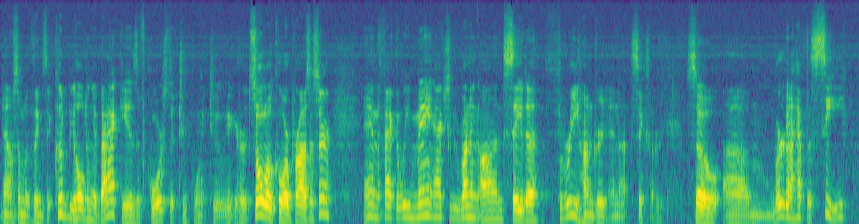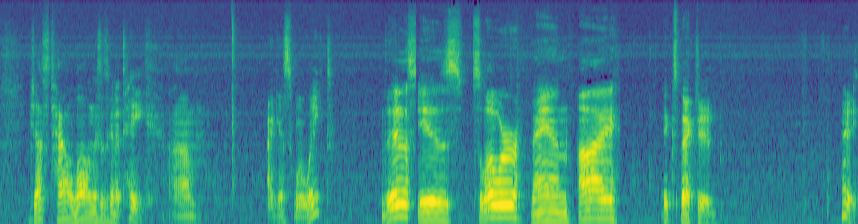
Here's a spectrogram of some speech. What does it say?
Now, some of the things that could be holding it back is, of course, the 2.2 gigahertz solo core processor, and the fact that we may actually be running on SATA 300 and not 600. So um, we're going to have to see just how long this is going to take. Um, I guess we'll wait. This is slower than I expected. Hey,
